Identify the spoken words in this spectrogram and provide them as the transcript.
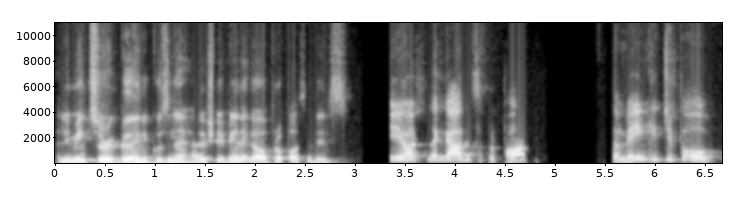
alimentos orgânicos, né? Eu achei bem legal a proposta deles. E eu acho legal dessa proposta também que, tipo,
